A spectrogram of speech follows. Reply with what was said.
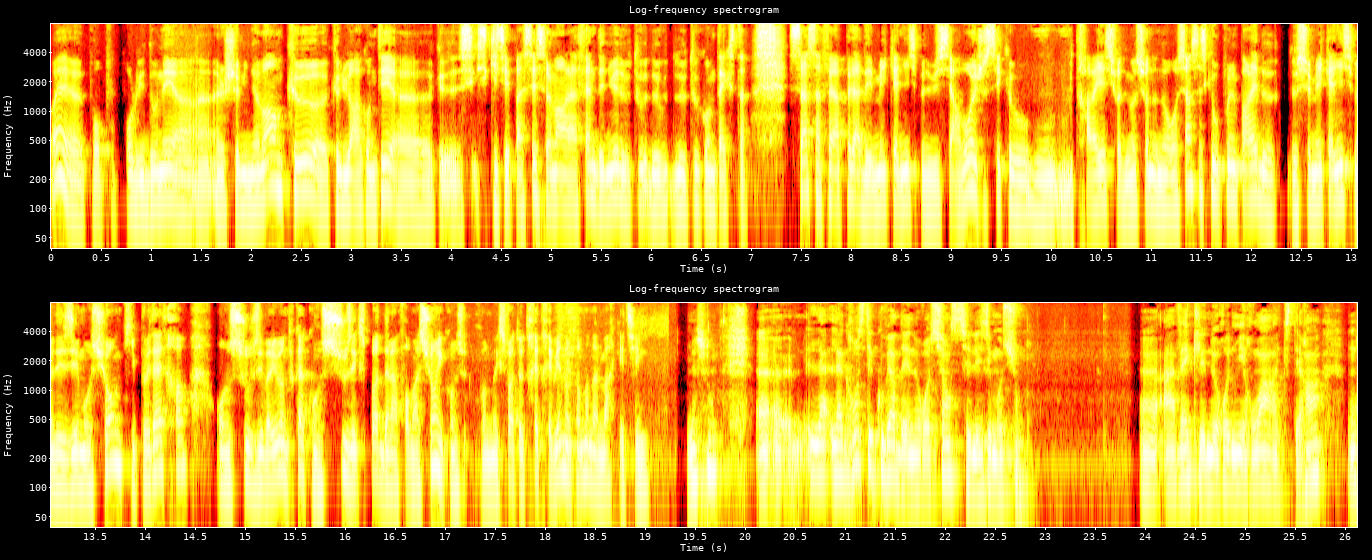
ouais pour, pour, lui donner un, cheminement que que lui raconter ce qui s'est passé seulement à la fin dénué de tout de, tout contexte. Ça, ça fait appel à des mécanismes du cerveau et je sais que vous, vous travaillez sur des notions de neurosciences. Est-ce que vous pouvez me parler de, de ce mécanisme des émotions qui peut-être on sous-évalue, en tout cas qu'on sous-exploite dans l'information et qu'on on exploite très très bien, notamment dans le marketing. Bien sûr. Euh, la, la, grosse découverte des neurosciences, c'est les émotions. Euh, avec les neurones miroirs, etc. On,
